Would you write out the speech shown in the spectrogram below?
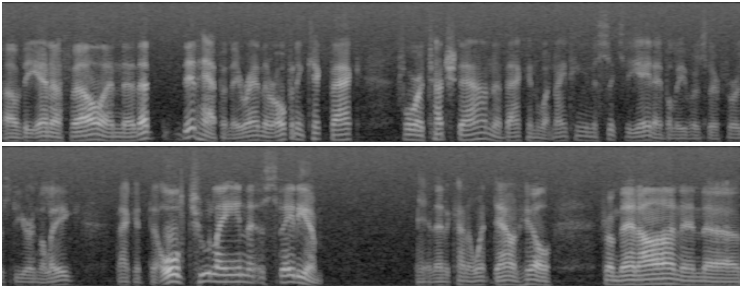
of the NFL, and uh, that did happen. They ran their opening kickback for a touchdown uh, back in, what, 1968, I believe, was their first year in the league, back at the old Tulane Stadium. And then it kind of went downhill from then on. And uh,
